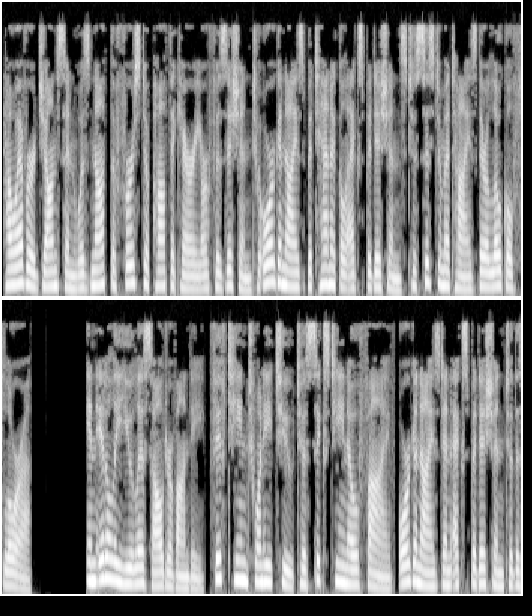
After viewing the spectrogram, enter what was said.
however Johnson was not the first apothecary or physician to organize botanical expeditions to systematize their local flora. In Italy Ulisse Aldrovandi (1522–1605) organized an expedition to the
